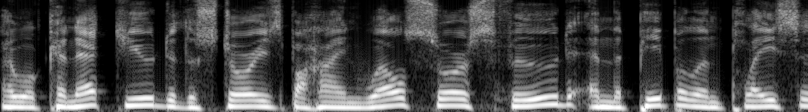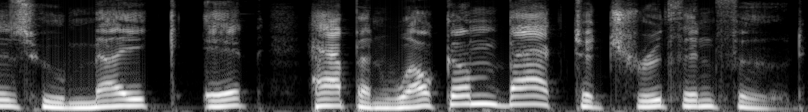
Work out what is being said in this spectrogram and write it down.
I will connect you to the stories behind well sourced food and the people and places who make it happen. Welcome back to Truth in Food.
